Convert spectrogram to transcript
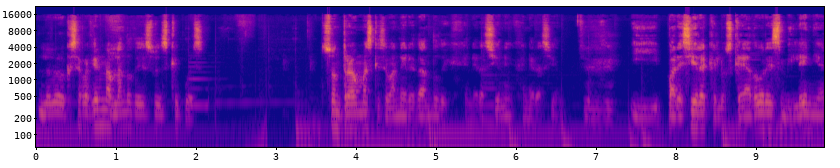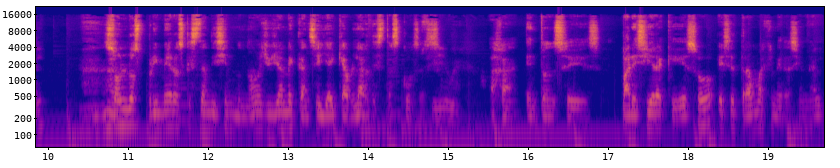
lo, lo que se refieren hablando de eso es que, pues, son traumas que se van heredando de generación en generación, Sí, sí, sí. y pareciera que los creadores millennial son los primeros que están diciendo, no, yo ya me cansé y hay que hablar de estas cosas. Sí, güey. Ajá, entonces pareciera que eso, ese trauma generacional,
